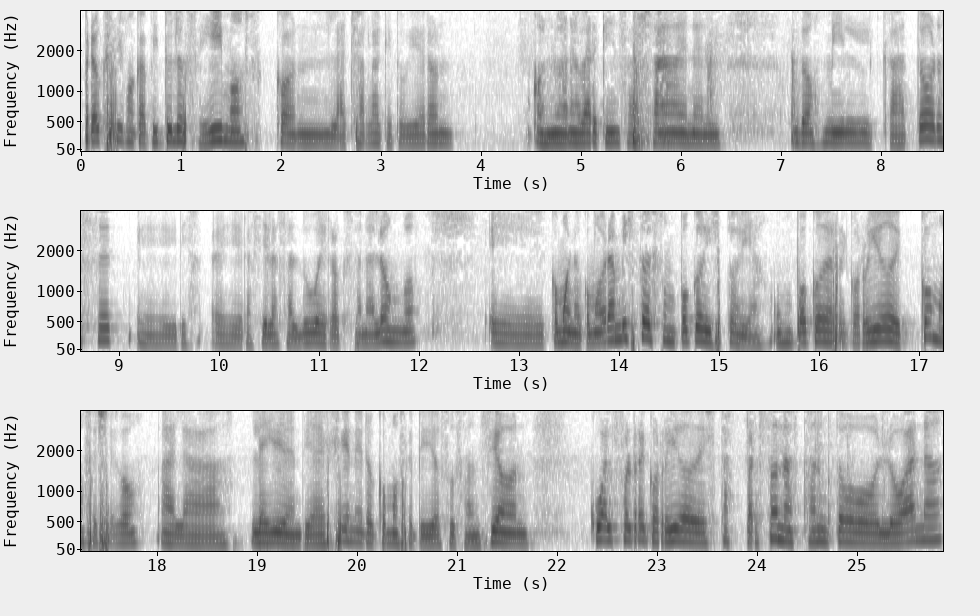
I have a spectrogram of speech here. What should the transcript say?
Próximo capítulo seguimos con la charla que tuvieron con Luana Berkins allá en el 2014, eh, eh, Graciela Saldúa y Roxana Longo. Eh, como, bueno, como habrán visto, es un poco de historia, un poco de recorrido de cómo se llegó a la ley de identidad de género, cómo se pidió su sanción, cuál fue el recorrido de estas personas, tanto Loana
